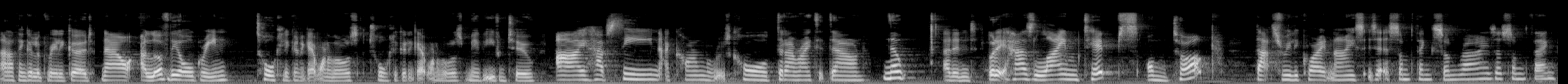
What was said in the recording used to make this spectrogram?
and I think it'll look really good. Now, I love the all green, totally going to get one of those totally going to get one of those maybe even two i have seen i can't remember what it was called did i write it down nope i didn't but it has lime tips on the top that's really quite nice. Is it a something sunrise or something?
